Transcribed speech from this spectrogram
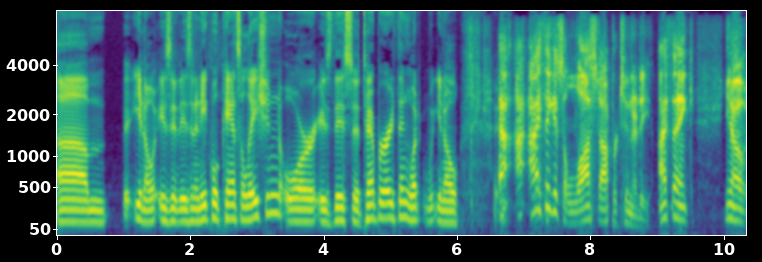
Um, you know, is it is it an equal cancellation or is this a temporary thing? What you know? I, I think it's a lost opportunity. I think, you know,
